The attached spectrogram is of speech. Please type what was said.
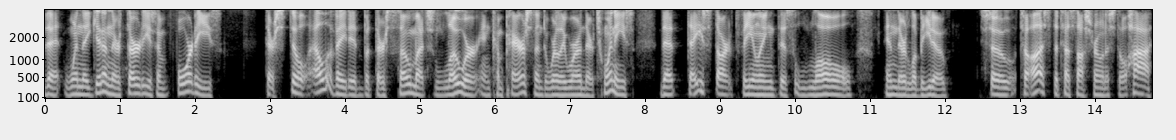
that when they get in their 30s and 40s, they're still elevated, but they're so much lower in comparison to where they were in their 20s that they start feeling this lull in their libido. So to us, the testosterone is still high.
